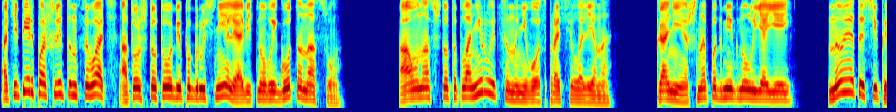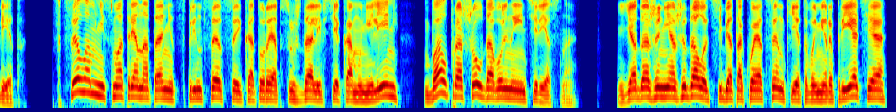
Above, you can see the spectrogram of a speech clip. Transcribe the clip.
«А теперь пошли танцевать, а то что-то обе погрустнели, а ведь Новый год на носу». «А у нас что-то планируется на него?» — спросила Лена. «Конечно», — подмигнул я ей. «Но это секрет. В целом, несмотря на танец с принцессой, который обсуждали все, кому не лень, бал прошел довольно интересно. Я даже не ожидал от себя такой оценки этого мероприятия,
